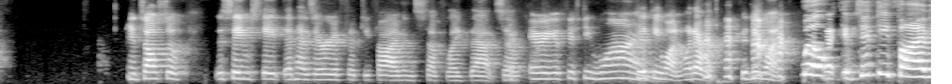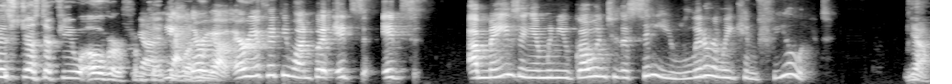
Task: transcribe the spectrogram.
it's also the same state that has Area 55 and stuff like that. So Area 51. 51, whatever, 51. well But 55 is just a few over from Yeah, 51 yeah, there we go. Area 51, but it's it's amazing and when you go into the city you literally can feel it. yeah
